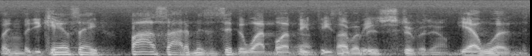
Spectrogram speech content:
but Mm-hmm. but you can't say farsighted Mississippi white boy feet feet. That would be stupid, yeah. Yeah, it would.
